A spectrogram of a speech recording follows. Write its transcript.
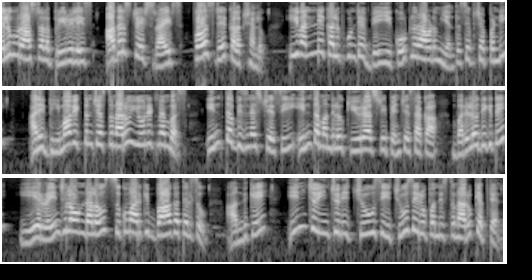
తెలుగు రాష్ట్రాల pre release other states rights first day కలెక్షన్లు ఇవన్నీ కలుపుకుంటే వెయ్యి కోట్లు రావడం ఎంతసేపు చెప్పండి? అని ధీమా వ్యక్తం చేస్తున్నారు యూనిట్ మెంబర్స్. ఇంత బిజినెస్ చేసి ఇంతమందిలో క్యూరియాసిటీ పెంచేశాక బరిలో దిగితే ఏ రేంజ్లో ఉండాలో సుకుమార్కి బాగా తెలుసు. అందుకే ఇంచు ఇంచుని చూసి చూసి రూపొందిస్తున్నారు కెప్టెన్.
